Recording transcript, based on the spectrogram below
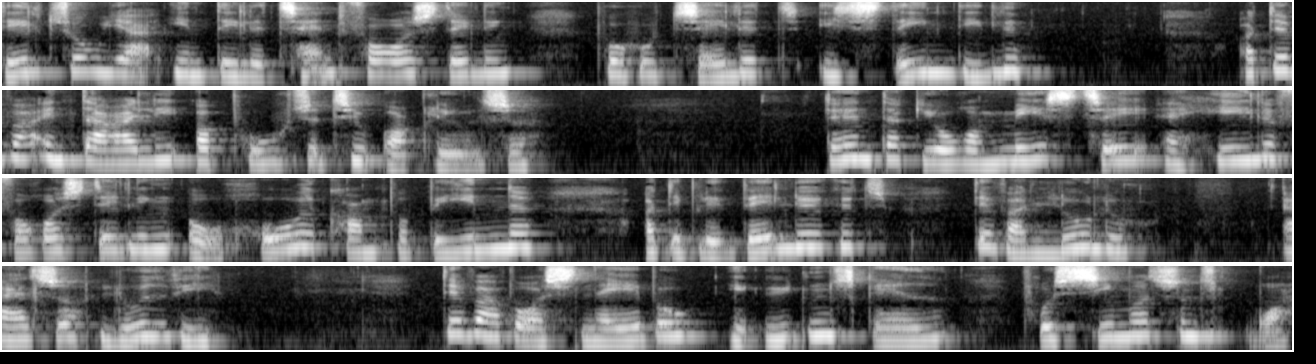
deltog jeg i en dilettantforestilling på hotellet i Stenlille, og det var en dejlig og positiv oplevelse. Den, der gjorde mest til, at hele forestillingen overhovedet kom på benene, og det blev vellykket, det var Lulu, altså Ludvig. Det var vores nabo i Ydensgade, fru Simonsens bror.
